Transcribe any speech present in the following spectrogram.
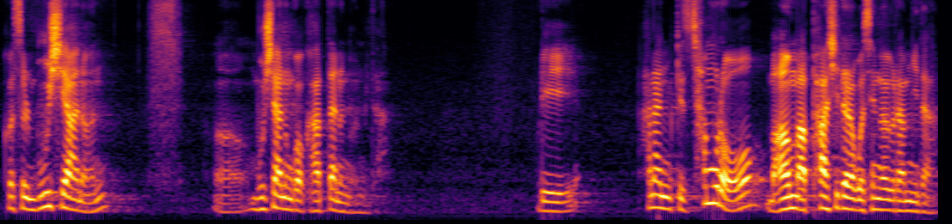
그것을 무시하는 어, 무시하는 것 같다는 겁니다. 우리 하나님께서 참으로 마음 아파하시리라고 생각을 합니다.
